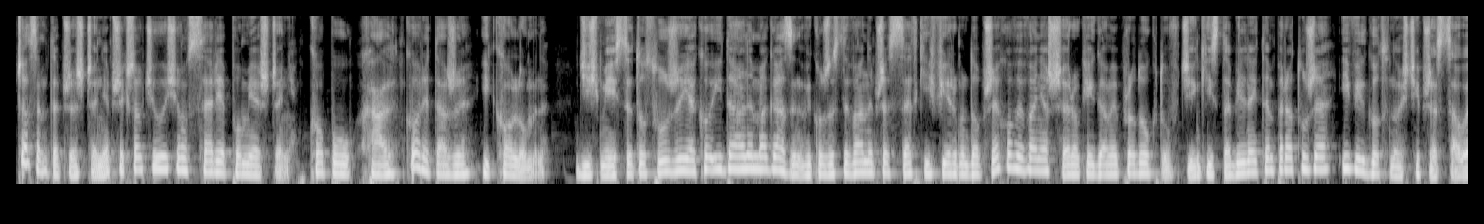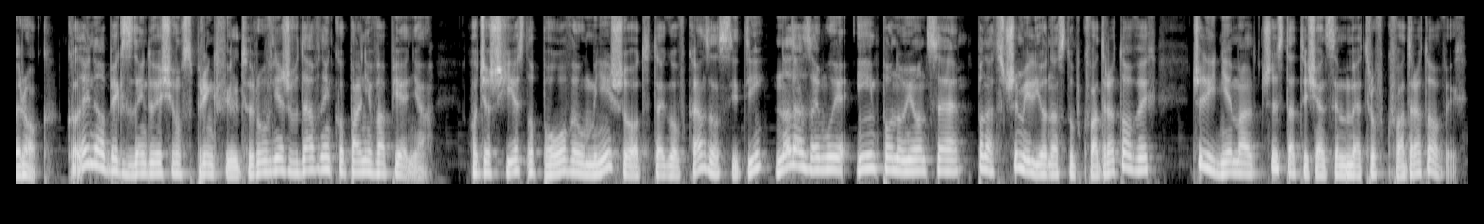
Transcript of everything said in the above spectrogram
Z czasem te przestrzenie przekształciły się w serię pomieszczeń, kopuł, hal, korytarzy i kolumn. Dziś miejsce to służy jako idealny magazyn wykorzystywany przez setki firm do przechowywania szerokiej gamy produktów dzięki stabilnej temperaturze i wilgotności przez cały rok. Kolejny obiekt znajduje się w Springfield, również w dawnej kopalni wapienia. Chociaż jest o połowę mniejszy od tego w Kansas City, nadal zajmuje imponujące ponad 3 miliona stóp kwadratowych, czyli niemal 300 tysięcy metrów kwadratowych.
